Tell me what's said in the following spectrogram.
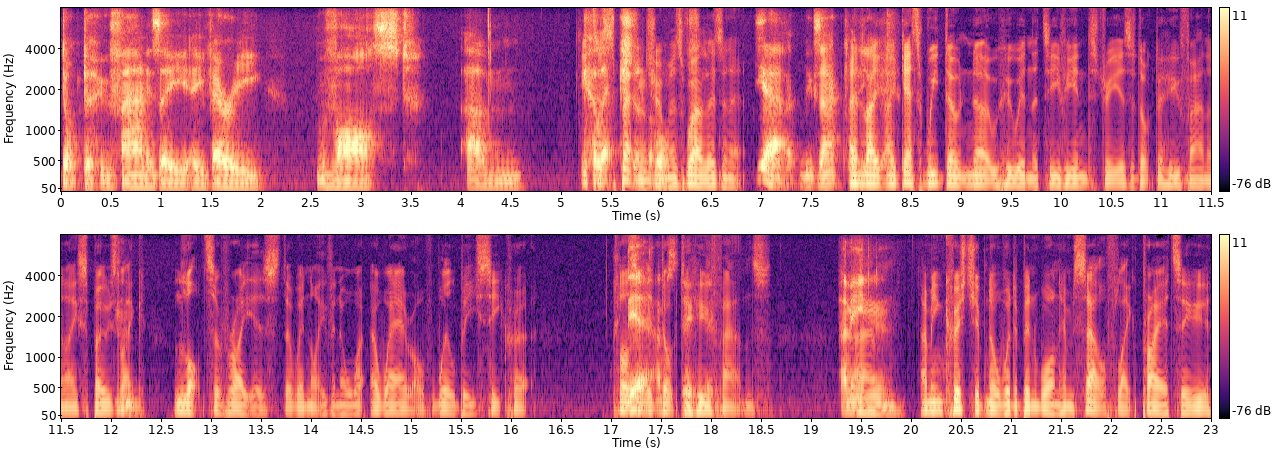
Doctor Who fan is a a very vast um, it's a collection spectrum of- as well, isn't it? yeah exactly And like, I guess we don't know who in the TV industry is a Doctor Who fan, and I suppose Hmm. like lots of writers that we're not even awa- aware of will be secret, closeted Doctor Who fans. I mean. Um, I mean, Chris Chibnall would have been one himself, like prior to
